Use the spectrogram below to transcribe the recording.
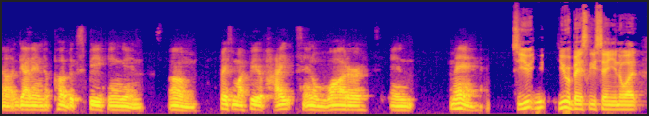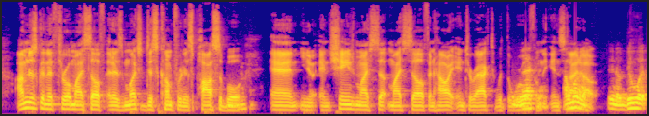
uh, got into public speaking and um, facing my fear of heights and water. And man, so you, you you were basically saying, you know what? I'm just going to throw myself at as much discomfort as possible, mm-hmm and you know and change myself myself and how I interact with the world exactly. from the inside wanna, out. You know, do what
